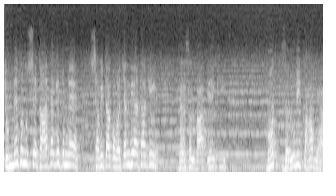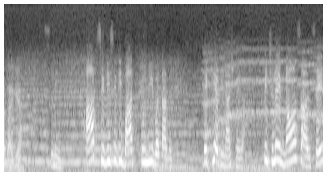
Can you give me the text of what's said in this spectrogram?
तुमने तो मुझसे कहा था कि तुमने सविता को वचन दिया था कि दरअसल बात यह है कि बहुत ज़रूरी काम याद आ गया। सुनिए आप सीधी सीधी बात क्यों नहीं बता देते? देखिए अविनाश भैया पिछले नौ साल से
